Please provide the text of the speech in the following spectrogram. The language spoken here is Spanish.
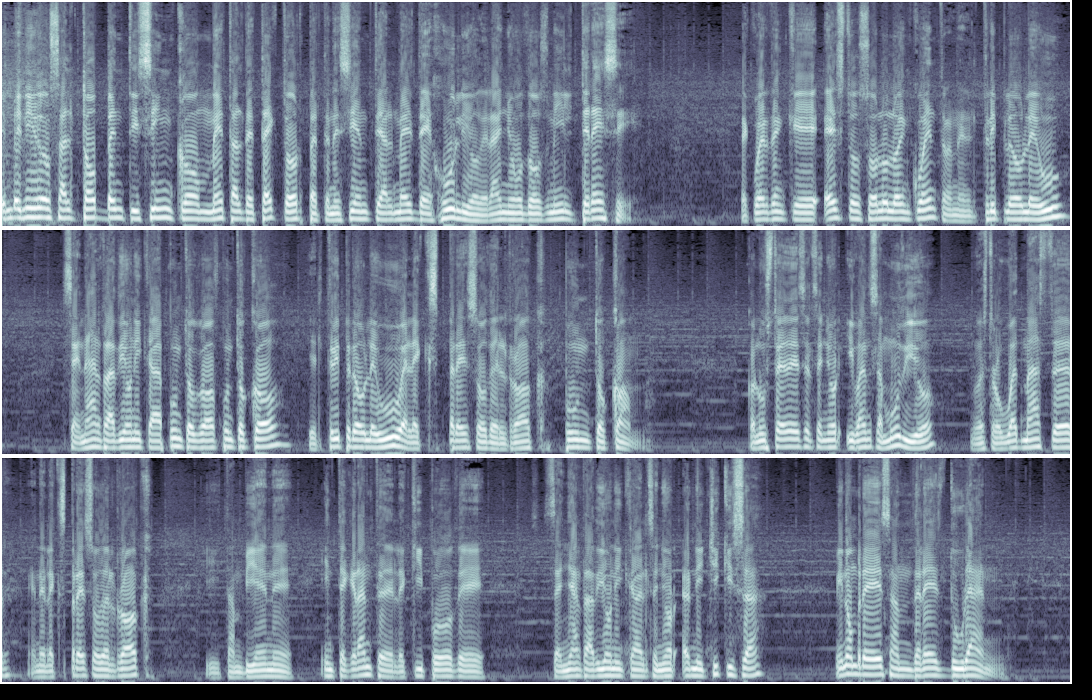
Bienvenidos al Top 25 Metal Detector perteneciente al mes de julio del año 2013. Recuerden que esto solo lo encuentran en el www.senalradionica.gov.co y el www.elexpresodelrock.com. Con ustedes el señor Iván Zamudio, nuestro webmaster en el Expreso del Rock y también eh, integrante del equipo de Señal Radiónica, el señor Ernie Chiquiza mi nombre es Andrés Durán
